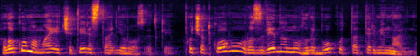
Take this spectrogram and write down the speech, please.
Глаукома має чотири стадії розвитки: початкову, розвинену, глибоку та термінальну.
